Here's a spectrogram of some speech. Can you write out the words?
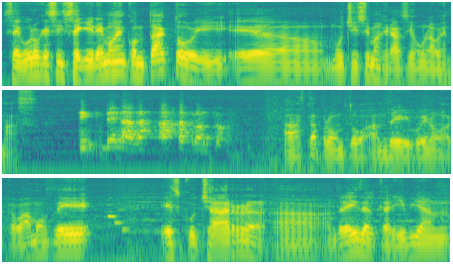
Seguro que sí, seguiremos en contacto y eh, muchísimas gracias una vez más. Sí, de nada, hasta pronto. Hasta pronto, André. Bueno, acabamos de escuchar a André del Caribbean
